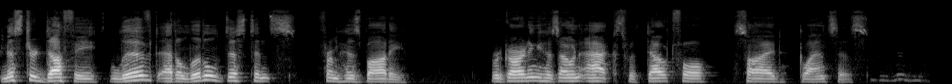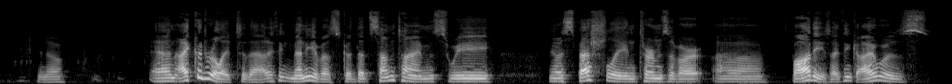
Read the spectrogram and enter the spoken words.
Mr. Duffy lived at a little distance from his body, regarding his own acts with doubtful side glances. You know? And I could relate to that. I think many of us could. That sometimes we, you know, especially in terms of our uh, bodies, I think I was,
